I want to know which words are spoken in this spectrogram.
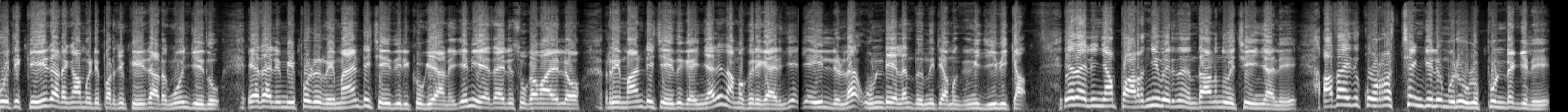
പോയിട്ട് കീഴടങ്ങാൻ വേണ്ടി പറഞ്ഞു. കീഴടങ്ങുകയും ചെയ്തു. ഏതായാലും ഇപ്പോൾ റിമാൻഡ് ചെയ്തിരിക്കുകയാണ്. ഇനി ഏതായാലും സുഖമായല്ലോ? റിമാൻഡ് ചെയ്ത് കഴിഞ്ഞാൽ നമുക്കൊരു കാര്യം ജയിലിലുള്ള ഉണ്ടയെല്ലാം തിന്നിട്ട് നമുക്ക് ജീവിക്കാം. ഏതായാലും ഞാൻ പറഞ്ഞു വരുന്നത് എന്താണെന്ന് വെച്ച് കഴിഞ്ഞാൽ അതായത് കുറച്ചെങ്കിലും ഒരു ഉളുപ്പുണ്ടെങ്കിൽ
